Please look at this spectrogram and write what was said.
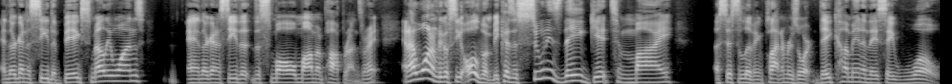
and they're going to see the big smelly ones and they're going to see the, the small mom and pop runs, right? And I want them to go see all of them because as soon as they get to my assisted living platinum resort, they come in and they say, Whoa,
